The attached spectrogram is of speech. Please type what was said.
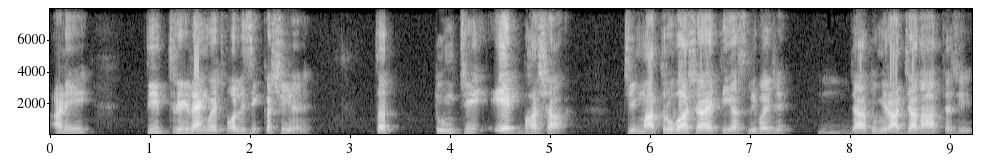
आणि ती थ्री लँग्वेज पॉलिसी कशी आहे? तर तुमची एक भाषा जी मातृभाषा आहे ती असली पाहिजे. ज्या तुम्ही राज्यात आहात त्याची.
